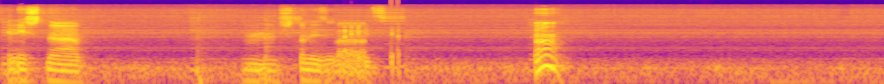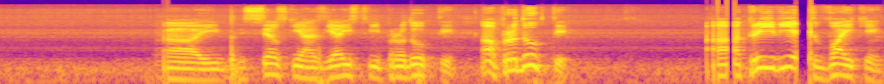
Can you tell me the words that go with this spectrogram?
конечно, что называется? А? Сельские хозяйства продукты. А, продукты. А, привет, Вайкинг.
